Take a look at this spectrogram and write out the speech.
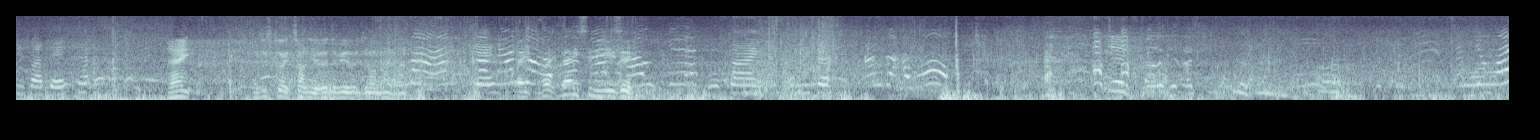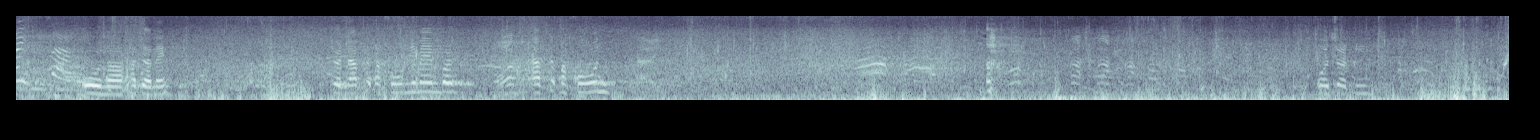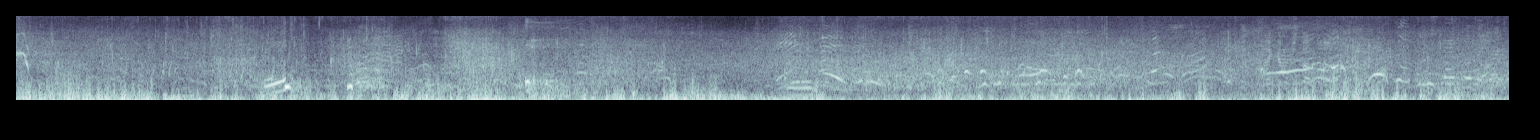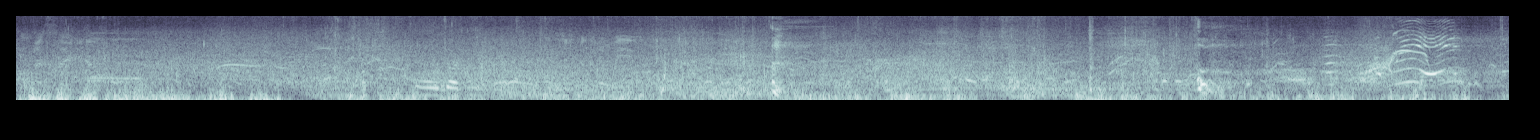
see that there. Hey, I just got to turn your interview with John Hill. Yeah, Right, right, nice and easy. well, thanks. And, oh no, I don't know. Jordan, I've got my phone, remember? I've got my phone. oh, Jordan. Oh. Oh, Jordan.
